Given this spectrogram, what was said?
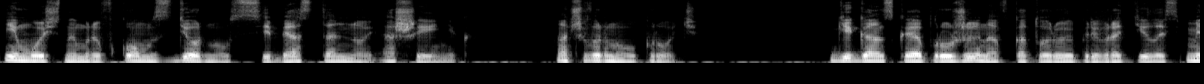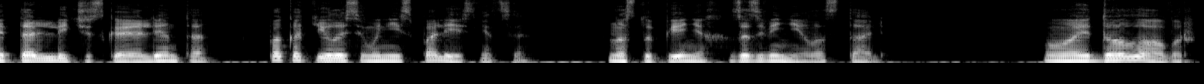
и мощным рывком сдернул с себя стальной ошейник. Отшвырнул прочь. Гигантская пружина, в которую превратилась металлическая лента, покатилась вниз по лестнице. На ступенях зазвенела сталь. «Ай да лавр!»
